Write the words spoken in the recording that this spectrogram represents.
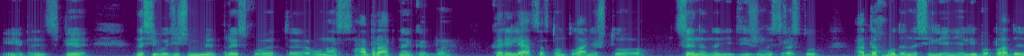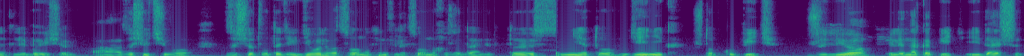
И в принципе на сегодняшний момент происходит э, у нас обратная как бы корреляция в том плане, что цены на недвижимость растут, а доходы населения либо падают, либо еще. А за счет чего? За счет вот этих девальвационных инфляционных ожиданий. То есть нету денег, чтобы купить жилье или накопить и дальше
